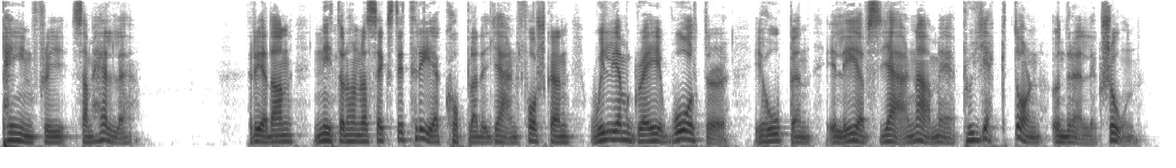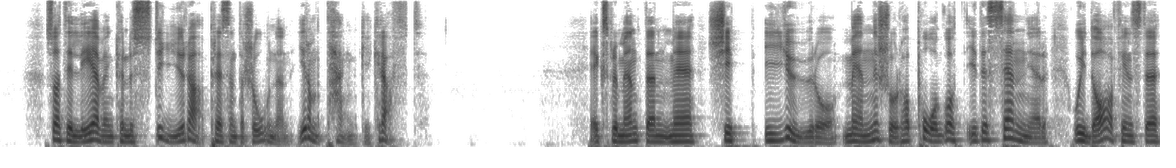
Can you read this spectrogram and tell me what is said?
pain-free samhälle. Redan 1963 kopplade hjärnforskaren William Gray Walter ihop en elevs hjärna med projektorn under en lektion så att eleven kunde styra presentationen genom tankekraft. Experimenten med chip i djur och människor har pågått i decennier och idag finns det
